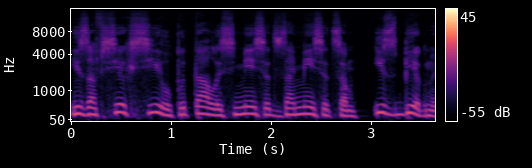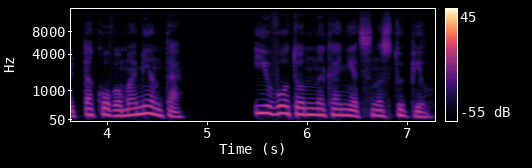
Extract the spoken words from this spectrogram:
Изо всех сил пыталась месяц за месяцем избегнуть такого момента. И вот он, наконец, наступил.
